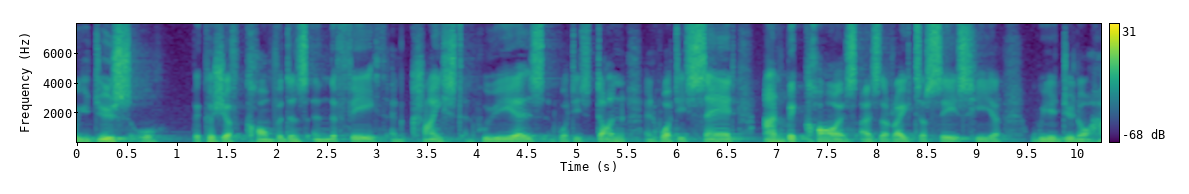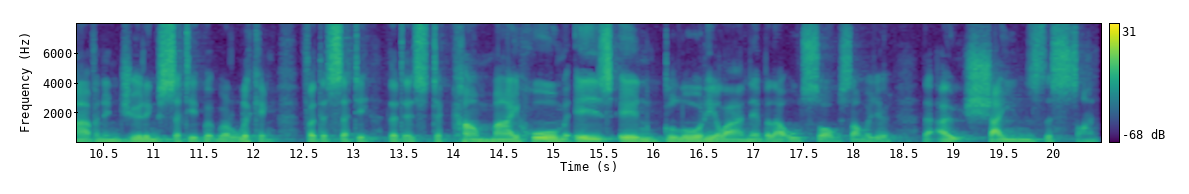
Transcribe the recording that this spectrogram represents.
Will you do so because you have confidence in the faith and Christ and who He is and what He's done and what He's said, and because, as the writer says here, we do not have an enduring city, but we're looking for the city that is to come. My home is in glory land. Remember that old song, some of you? That outshines the sun.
